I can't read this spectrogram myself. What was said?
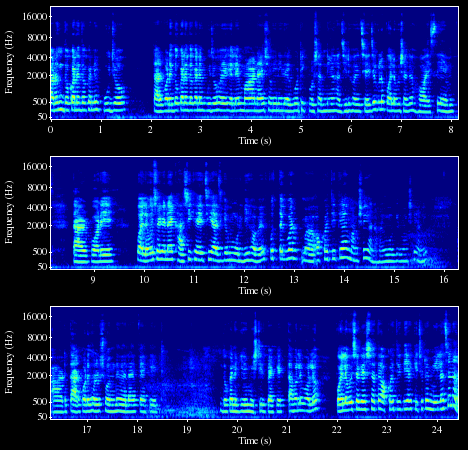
কারণ দোকানে দোকানে পুজো, তারপরে দোকানে দোকানে পুজো হয়ে গেলে মা নেয় সোহিনী দেখব, ঠিক প্রসাদ নিয়ে হাজির হয়েছে, যেগুলো পয়লা বৈশাখে হয় সেম তারপরে পয়লা বৈশাখে নয় খাসি খেয়েছি আজকে মুরগি হবে। প্রত্যেকবার অক্ষয় তৃতীয়ায় মাংসই আনা হয় মুরগির মাংসই আনি। আর তারপরে ধরো সন্ধেবেলায় প্যাকেট দোকানে গিয়ে মিষ্টির প্যাকেট। তাহলে বলো পয়লা বৈশাখের সাথে অক্ষয় তৃতীয়ার কিছুটা মিল আছে না?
